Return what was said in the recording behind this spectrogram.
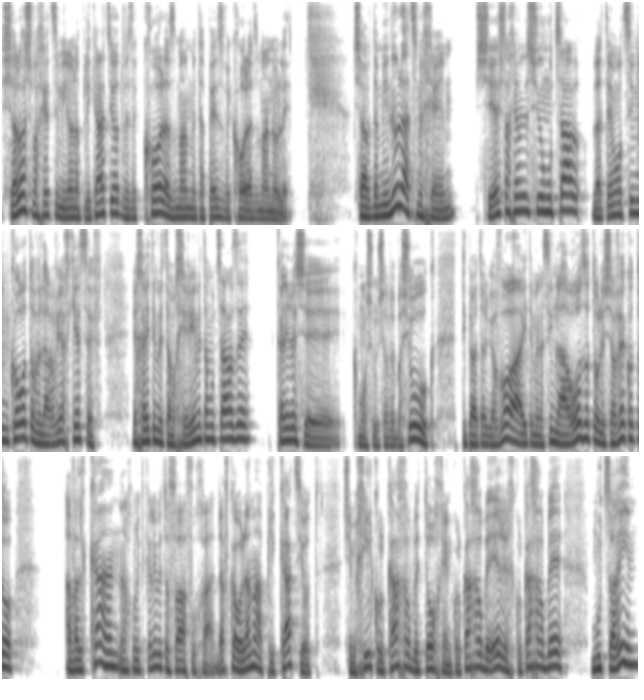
שלוש וחצי מיליון אפליקציות, וזה כל הזמן מטפס וכל הזמן עולה. עכשיו, דמיינו לעצמכם שיש לכם איזשהו מוצר, ואתם רוצים למכור אותו ולהרוויח כסף. איך הייתם מתמחרים את המוצר הזה? כנראה שכמו שהוא שווה בשוק, טיפה יותר גבוה, הייתם מנסים לארוז אותו, לשווק אותו. אבל כאן אנחנו נתקלים בתופעה הפוכה. דווקא עולם האפליקציות, שמכיל כל כך הרבה תוכן, כל כך הרבה ערך, כל כך הרבה מוצרים,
